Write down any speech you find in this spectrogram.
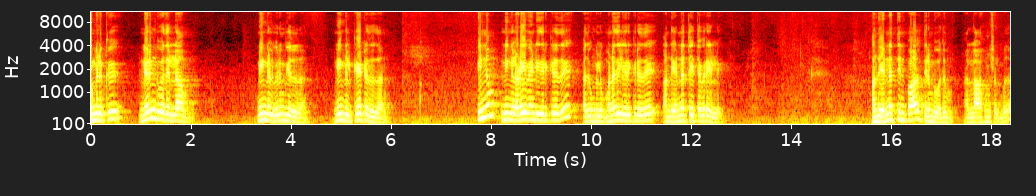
உங்களுக்கு நெருங்குவதெல்லாம் நீங்கள் விரும்பியதுதான். நீங்கள் கேட்டதுதான். இன்னும் நீங்கள் அடைய வேண்டியது இருக்கிறது அது உங்கள் மனதில் இருக்கிறது அந்த எண்ணத்தை தவிர இல்லை. அந்த எண்ணத்தின் பால் திரும்புவதும் அல்லாஹும் சொல்லும்போது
